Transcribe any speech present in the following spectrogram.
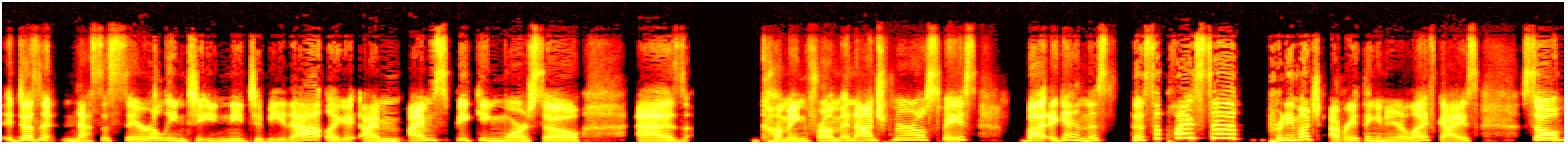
it doesn't necessarily need to be that like i'm i'm speaking more so as coming from an entrepreneurial space but again this this applies to pretty much everything in your life guys. So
